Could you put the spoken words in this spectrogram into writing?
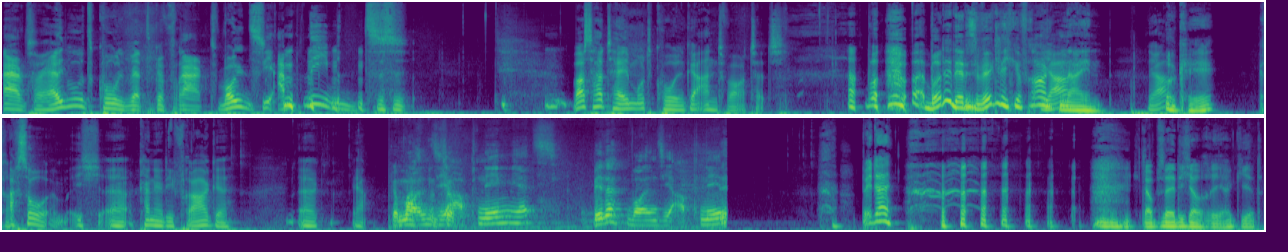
Also Helmut Kohl wird gefragt, wollen Sie abnehmen? Was hat Helmut Kohl geantwortet? Wurde der das wirklich gefragt? Ja. Nein. Ja. Okay. Ach so, ich äh, kann ja die Frage. Äh, ja. Wollen Sie abnehmen jetzt? Bitte? Wollen Sie abnehmen? Bitte? ich glaube, so hätte ich auch reagiert.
